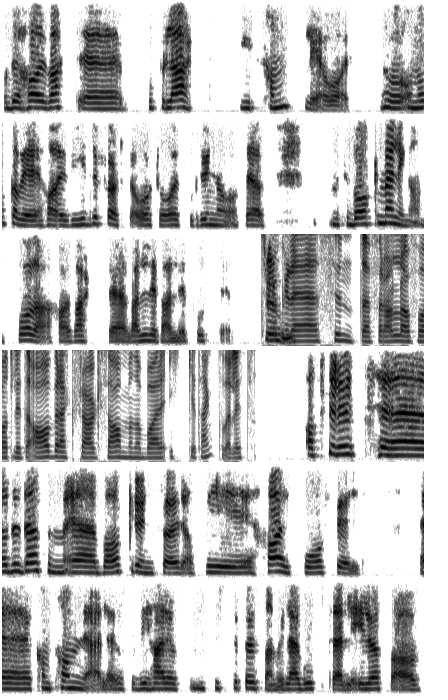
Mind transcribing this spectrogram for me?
Og det har vært eh, populært i samtlige år. Og, og, noe vi har videreført fra år til år pga. at det, med tilbakemeldingene på det har vært eh, veldig veldig positivt. Tror dere det er sunt for alle å få et lite avbrekk fra eksamen og bare ikke tenke på det litt? Absolutt. Eh, det er det som er bakgrunnen for at vi har påfyll eh, kampanje, eller også de her pustepausene vi legger opp til i løpet av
